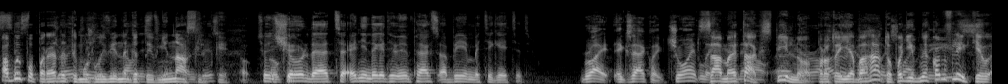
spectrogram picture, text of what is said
аби попередити можливі негативні наслідки. Саме так спільно. Проте є багато подібних конфліктів.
